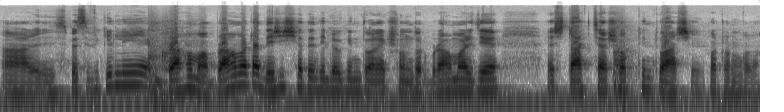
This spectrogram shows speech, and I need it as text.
আর স্পেসিফিক্যালি ব্রাহ্মা ব্রাহ্মাটা দেশির সাথে দিলেও কিন্তু অনেক সুন্দর। ব্রাহ্মার যে স্ট্রাকচার সব কিন্তু আসে গঠনগুলো।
